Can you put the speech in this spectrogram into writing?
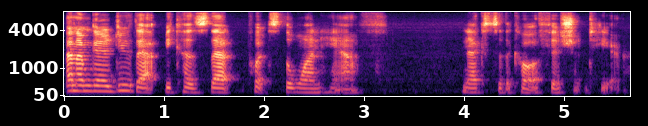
And I'm going to do that because that puts the 1 half next to the coefficient here.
